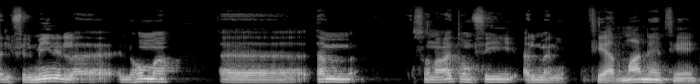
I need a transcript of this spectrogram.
الفيلمين اللي اللي هم آه، تم صناعتهم في ألمانيا. في ألمانيا في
